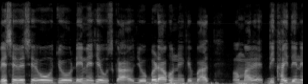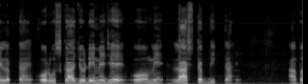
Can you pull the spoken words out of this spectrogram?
वैसे वैसे वो जो डैमेज है उसका जो बड़ा होने के बाद हमारे दिखाई देने लगता है और उसका जो डैमेज है वो हमें लास्ट तक दिखता है। आभार।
